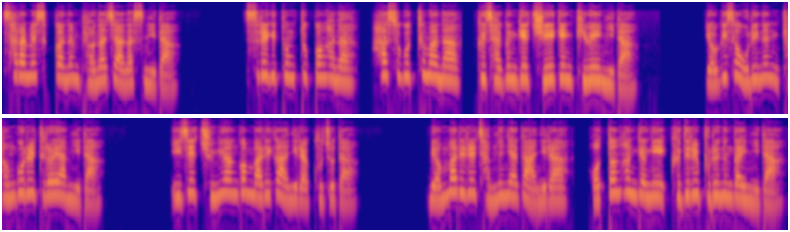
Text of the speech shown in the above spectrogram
사람의 습관은 변하지 않았습니다. 쓰레기통 뚜껑 하나, 하수구 틈 하나, 그 작은 게 쥐에겐 기회입니다. 여기서 우리는 경고를 들어야 합니다. 이제 중요한 건 마리가 아니라 구조다. 몇 마리를 잡느냐가 아니라 어떤 환경이 그들을 부르는가입니다.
